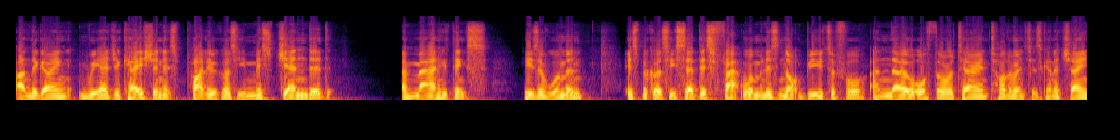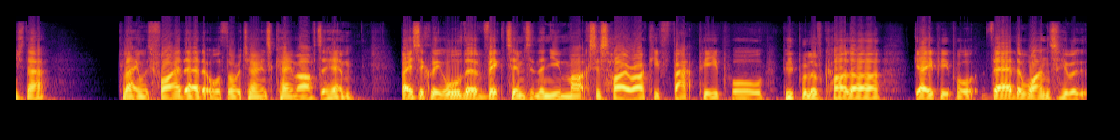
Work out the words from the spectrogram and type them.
undergoing re-education it's partly because he misgendered a man who thinks he's a woman it's because he said this fat woman is not beautiful and no authoritarian tolerance is going to change that. Playing with fire there, the authoritarians came after him. Basically, all the victims in the new Marxist hierarchy fat people, people of color, gay people they're the ones who are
